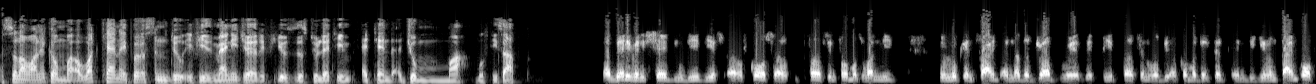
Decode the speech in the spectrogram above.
Assalamu alaikum. Uh, what can a person do if his manager refuses to let him attend Jummah? Mufti Saab? Uh, very, very sad indeed. Yes, uh, of course, uh, first and foremost, one needs to look and find another job where the person will be accommodated and be given time off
